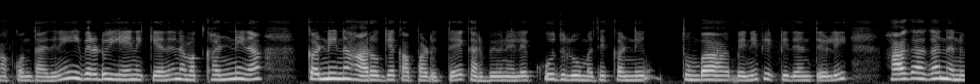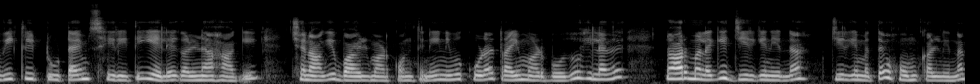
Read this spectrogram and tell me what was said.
ಹಾಕ್ಕೊತಾ ಇದ್ದೀನಿ. ಇವೆರಡು ಏನಕ್ಕೆ ಅಂದರೆ ನಮ್ಮ ಕಣ್ಣಿನ ಕಣ್ಣಿನ ಆರೋಗ್ಯ ಕಾಪಾಡುತ್ತೆ. ಕರಿಬೇವಿನ ಎಲೆ ಕೂದಲು ಮತ್ತು ಕಣ್ಣು ತುಂಬ ಬೆನಿಫಿಟ್ ಇದೆ ಅಂತೇಳಿ. ಹಾಗಾಗ ನಾನು ವೀಕ್ಲಿ ಟೂ ಟೈಮ್ಸ್ ಈ ರೀತಿ ಎಲೆಗಳನ್ನ ಹಾಕಿ ಚೆನ್ನಾಗಿ ಬಾಯ್ಲ್ ಮಾಡ್ಕೊತೀನಿ. ನೀವು ಕೂಡ ಟ್ರೈ ಮಾಡ್ಬೋದು. ಇಲ್ಲಾಂದರೆ ನಾರ್ಮಲಾಗಿ ಜೀರಿಗೆ ನೀರನ್ನ ಜೀರಿಗೆ ಮತ್ತು ಹೋಮ್ ಕಾಳು ನೀರನ್ನ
